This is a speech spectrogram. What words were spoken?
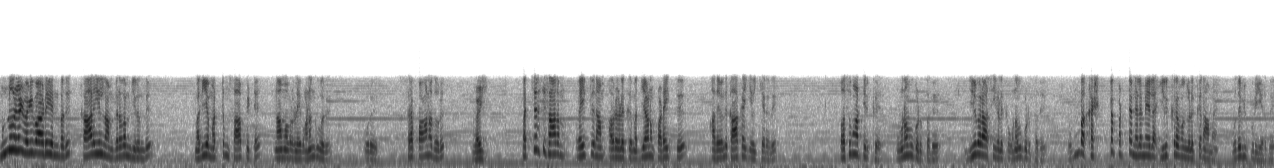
முன்னோர்கள் வழிபாடு என்பது காலையில் நாம் விரதம் இருந்து மதியம் மட்டும் சாப்பிட்டு நாம் அவர்களை வணங்குவது ஒரு சிறப்பானதொரு வழி. பச்சரிசி சாதம் வைத்து நாம் அவர்களுக்கு மத்தியானம் படைத்து அதை வந்து காக்கைக்கு வைக்கிறது. பசுமாட்டிற்கு உணவு கொடுப்பது ஜீவராசிகளுக்கு உணவு கொடுப்பது ரொம்ப கஷ்டப்பட்ட நிலைமையில இருக்கிறவங்களுக்கு நாம் உதவி புரியறது.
